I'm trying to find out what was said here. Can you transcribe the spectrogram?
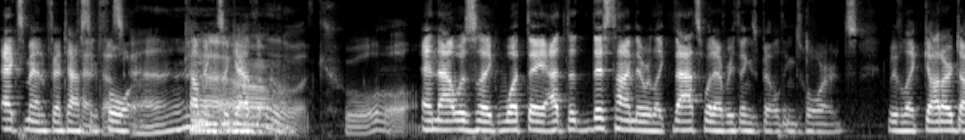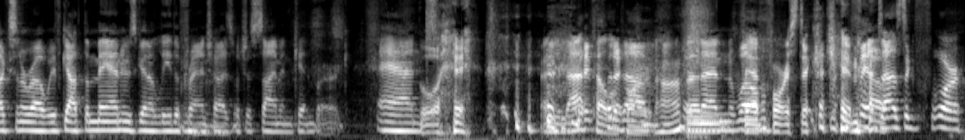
X Men Fantastic, Fantastic- Four Ah. coming together. Oh, cool. And that was like what they at the this time they were like that's what everything's building towards. We've like got our ducks in a row. We've got the man who's going to lead the mm-hmm. franchise, which is Simon Kinberg. And Boy, And They that fell apart, out. huh? And then, well, Fan Four Stick out. Fantastic Four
